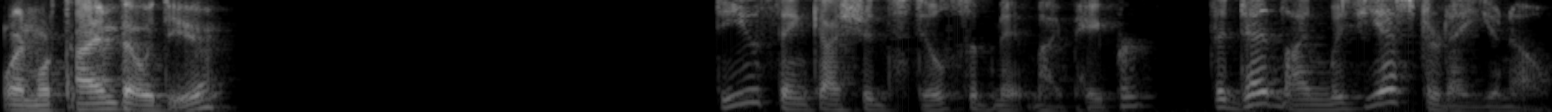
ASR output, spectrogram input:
One more time, the audio. Do you think I should still submit my paper? The deadline was yesterday, you know.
